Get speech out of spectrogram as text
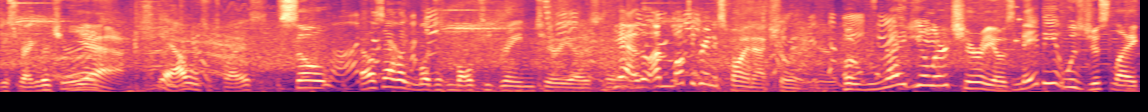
Just regular Cheerios? Yeah. Yeah, once or twice. So I also have like just multi-grain Cheerios. Too. Yeah, no, multi-grain is fine actually, but regular Cheerios. Maybe it was just like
